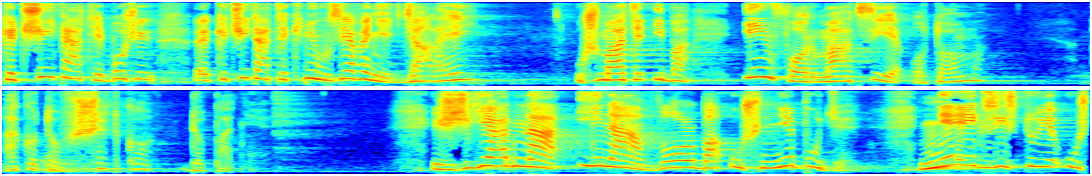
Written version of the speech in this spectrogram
Keď čítate, Boži, keď čítate knihu Zjavenie ďalej, už máte iba informácie o tom, ako to všetko dopadne. Žiadna iná voľba už nebude. Neexistuje už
